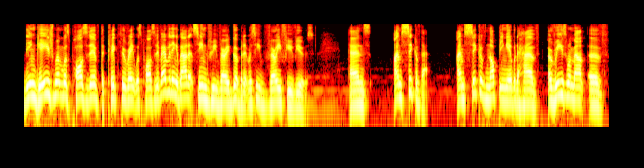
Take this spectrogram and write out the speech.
The engagement was positive, the click through rate was positive, everything about it seemed to be very good, but it received very few views. And I'm sick of that. I'm sick of not being able to have a reasonable amount of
